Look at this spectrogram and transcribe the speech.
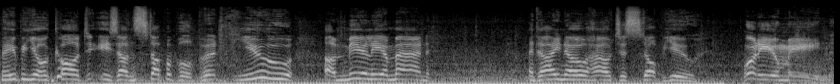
Maybe your god is unstoppable, but you are merely a man. And I know how to stop you. What do you mean?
